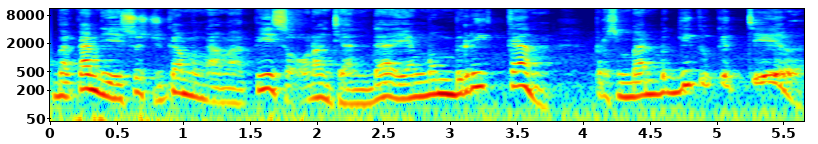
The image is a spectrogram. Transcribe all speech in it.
Bahkan Yesus juga mengamati seorang janda yang memberikan persembahan begitu kecil.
